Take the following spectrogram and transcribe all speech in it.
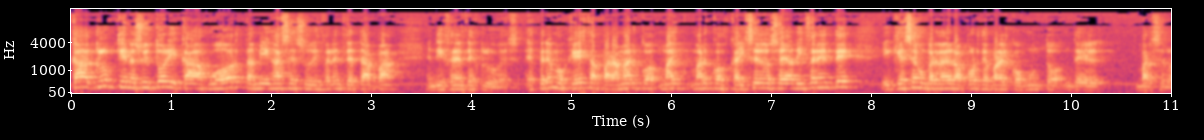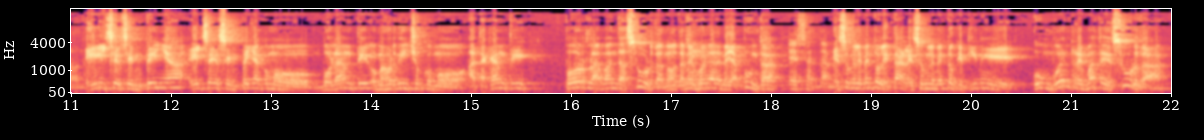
Cada club tiene su historia y cada jugador también hace su diferente etapa en diferentes clubes. Esperemos que esta para Marco, Marcos Caicedo sea diferente y que sea un verdadero aporte para el conjunto del Barcelona. Él se desempeña, él se desempeña como volante, o mejor dicho, como atacante por la banda zurda, ¿no? También juega de media punta. Exactamente. Es un elemento letal, es un elemento que tiene un buen remate de zurda.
